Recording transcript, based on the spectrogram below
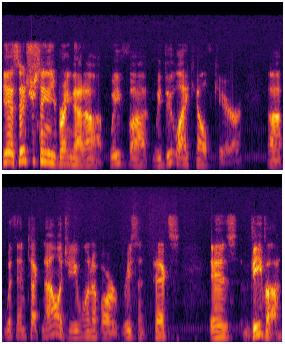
Yeah, it's interesting that you bring that up. We've uh, we do like healthcare. Uh, within technology, one of our recent picks is Veeva,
